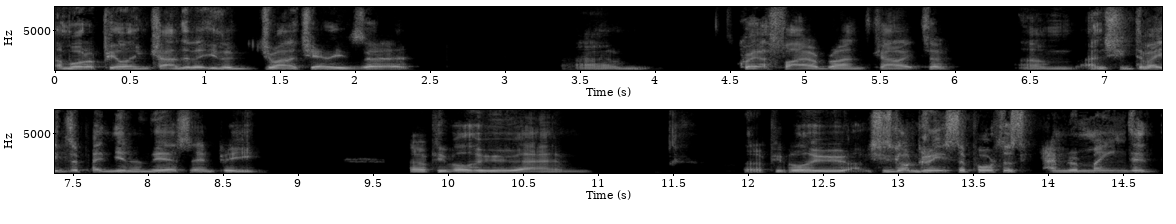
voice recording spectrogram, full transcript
a more appealing candidate. You know, Joanna Cherry's a um, quite a firebrand character, um, and she divides opinion in the SNP. There are people who um, there are people who she's got great supporters. I'm reminded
